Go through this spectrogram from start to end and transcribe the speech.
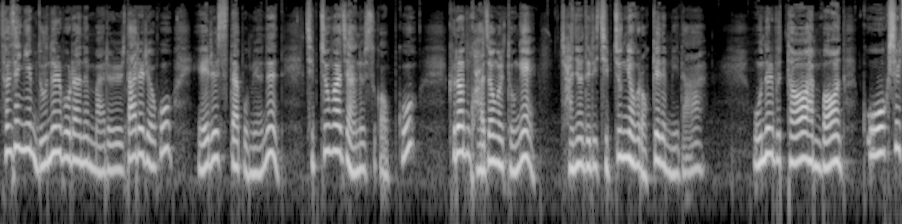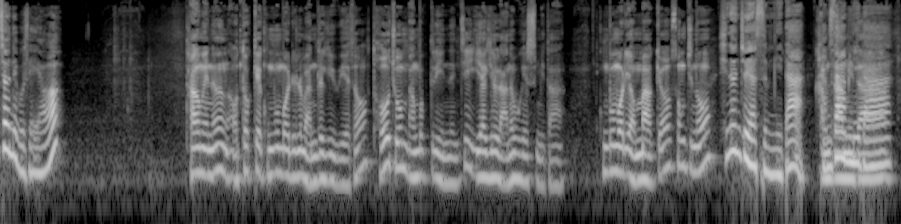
선생님 눈을 보라는 말을 따르려고 애를 쓰다 보면은 집중하지 않을 수가 없고 그런 과정을 통해 자녀들이 집중력을 얻게 됩니다. 오늘부터 한번 꼭 실천해 보세요. 다음에는 어떻게 공부머리를 만들기 위해서 더 좋은 방법들이 있는지 이야기를 나눠보겠습니다. 공부머리 엄마 학교 송진호 신은주였습니다 감사합니다. 감사합니다.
